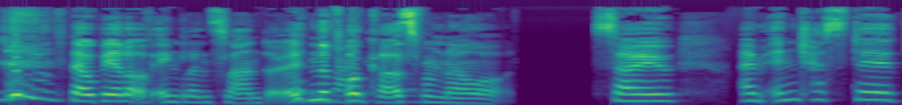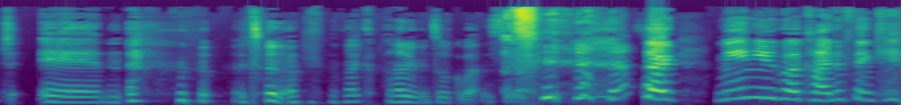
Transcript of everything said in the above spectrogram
there'll be a lot of England slander in the Exactly. podcast from now on. So I'm interested in. I don't know. I can't even talk about this. so me and you were kind of thinking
